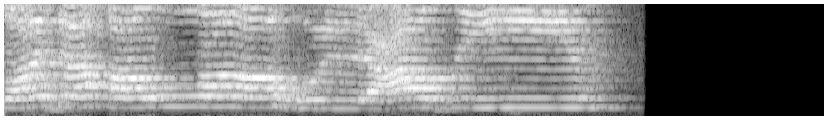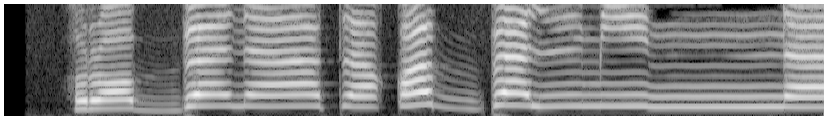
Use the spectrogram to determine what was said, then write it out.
صدق الله العظيم. ربنا تقبل منا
